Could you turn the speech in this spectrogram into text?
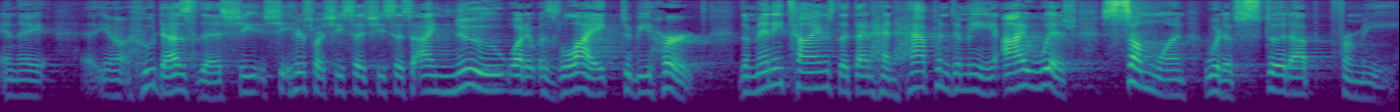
and they you know, who does this? She, she, here's what she says. She says, I knew what it was like to be hurt. The many times that that had happened to me, I wish someone would have stood up for me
